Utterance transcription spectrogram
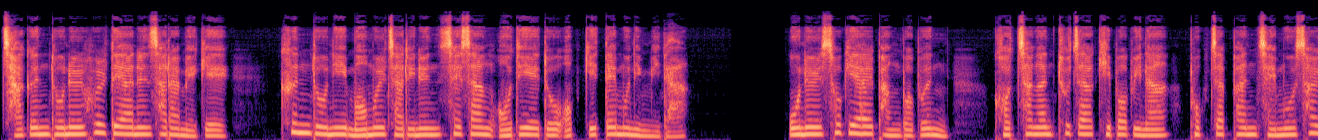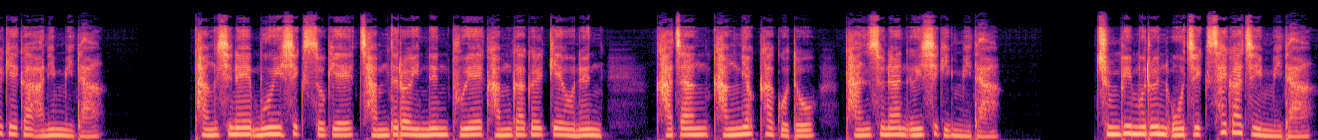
작은 돈을 홀대하는 사람에게 큰 돈이 머물 자리는 세상 어디에도 없기 때문입니다. 오늘 소개할 방법은 거창한 투자 기법이나 복잡한 재무 설계가 아닙니다. 당신의 무의식 속에 잠들어 있는 부의 감각을 깨우는 가장 강력하고도 단순한 의식입니다. 준비물은 오직 세 가지입니다.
